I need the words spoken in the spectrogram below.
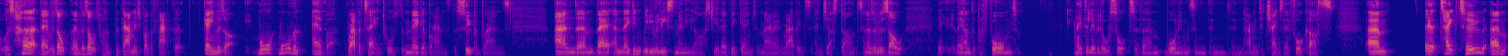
was hurt. Their result their results were were damaged by the fact that gamers are more more than ever gravitating towards the mega brands, the super brands, and um, they and they didn't really release many last year. Their big games were Mario and Rabbids and Just Dance, and as a result, they, they underperformed. They delivered all sorts of um, warnings and, and and having to change their forecasts. Um, uh, Take Two um,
